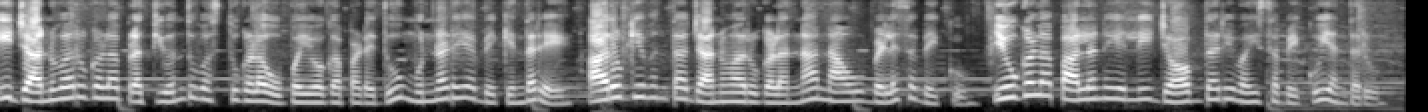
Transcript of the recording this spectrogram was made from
ಈ ಜಾನುವಾರುಗಳ ಪ್ರತಿಯೊಂದು ವಸ್ತುಗಳ ಉಪಯೋಗ ಪಡೆದು ಮುನ್ನಡೆಯಬೇಕೆಂದರೆ ಆರೋಗ್ಯವಂತ ಜಾನುವಾರುಗಳನ್ನ ನಾವು ಬೆಳೆಸಬೇಕು. ಇವುಗಳ ಪಾಲನೆಯಲ್ಲಿ ಜವಾಬ್ದಾರಿ ವಹಿಸಬೇಕು ಎಂದರು.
